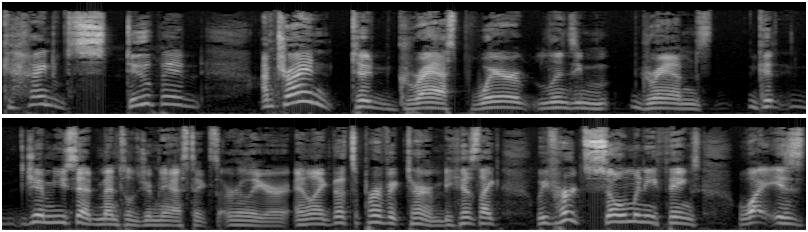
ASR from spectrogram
kind of stupid? I'm trying to grasp where Lindsey Graham's. Jim, you said mental gymnastics earlier, and like that's a perfect term because like we've heard so many things. What is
